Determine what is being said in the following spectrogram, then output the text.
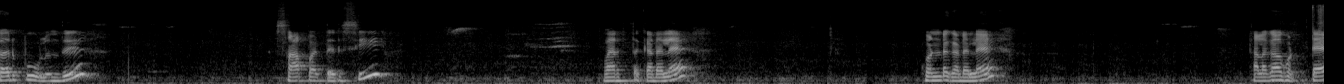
கருப்பு உளுந்து சாப்பாட்டு அரிசி வறுத்த கடலை கொண்ட கடலை கலகா கொட்டை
